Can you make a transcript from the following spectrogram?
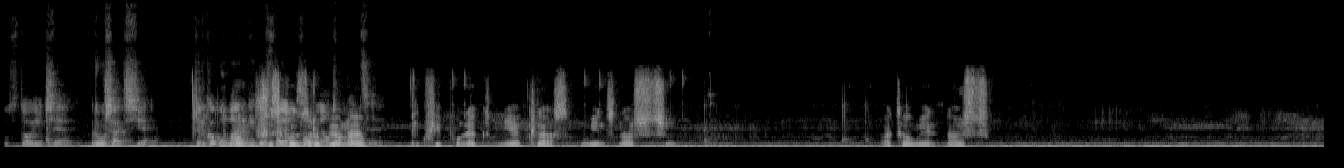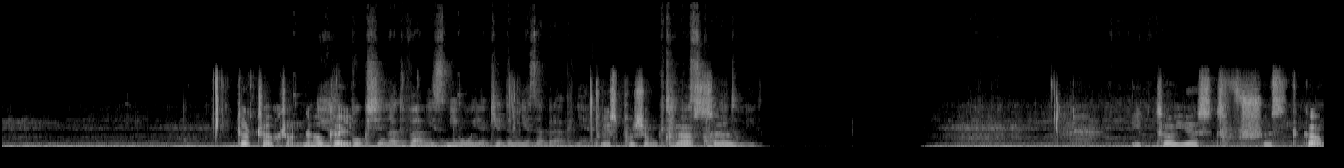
Tu stoicie. Ruszać się. Tylko Mam umarli wszystko dostają wolne od zrobione. pracy. Ekwipunek nie, klas, umiejętności. A ta umiejętność? Tarcze ochronne, Niech okej. Bóg się nad wami zmiłuje, kiedy mnie zabraknie. Tu jest poziom Kto klasy. pozwala to mi- I to jest wszystko,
